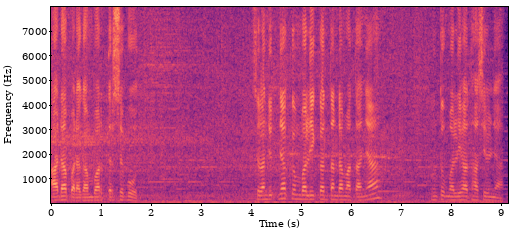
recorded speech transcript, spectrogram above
ada pada gambar tersebut. Selanjutnya, kembalikan tanda matanya untuk melihat hasilnya.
